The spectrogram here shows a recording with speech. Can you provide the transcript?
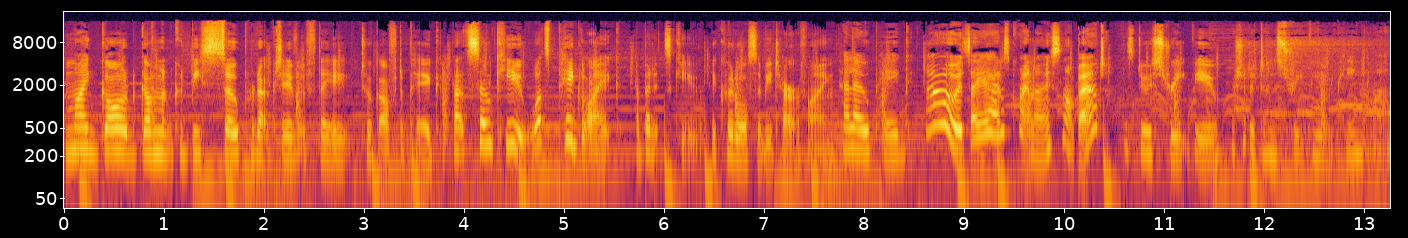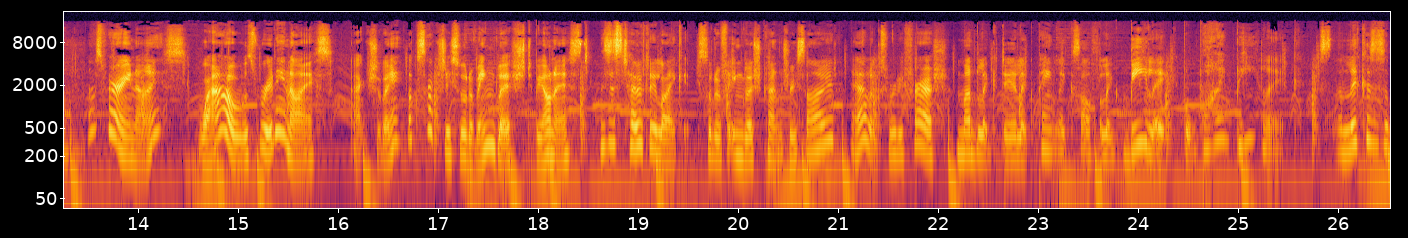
My god, government could be so productive if they took after Pig. That's so cute. What's Pig like? I bet it's cute. It could also be terrifying. Hello, Pig. Oh, it's yeah, it's quite nice. Not bad. Let's do a street view. I should have done a street view in Penile. That's very nice. Wow, it was really nice actually. Looks actually sort of English, to be honest. This is totally like sort of English countryside. Yeah, it looks really fresh. Mudlick, deerlick, paintlick, sulfurlick, beelick. But why beelick? Lick Lick is a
